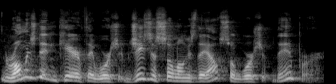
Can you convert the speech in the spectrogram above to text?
The Romans didn't care if they worshiped Jesus so long as they also worshiped the emperor.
